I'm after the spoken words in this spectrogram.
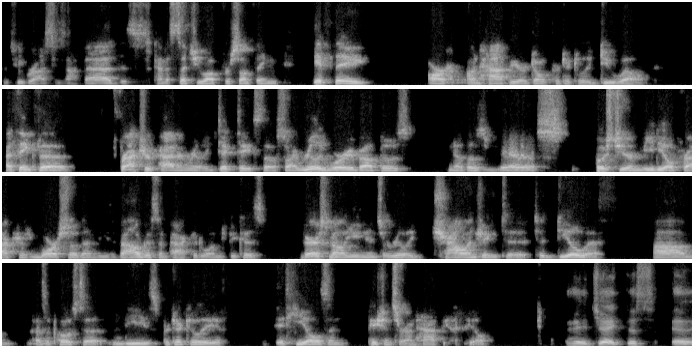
the tuberosity is not bad. This kind of sets you up for something if they are unhappy or don't particularly do well. I think the fracture pattern really dictates though. So I really worry about those, you know, those varus posterior medial fractures more so than these valgus impacted ones because varus malunions are really challenging to to deal with um, as opposed to these, particularly if it heals and patients are unhappy. I feel. Hey Jake, this uh,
